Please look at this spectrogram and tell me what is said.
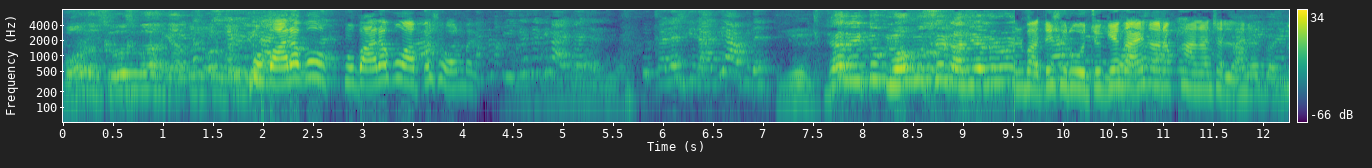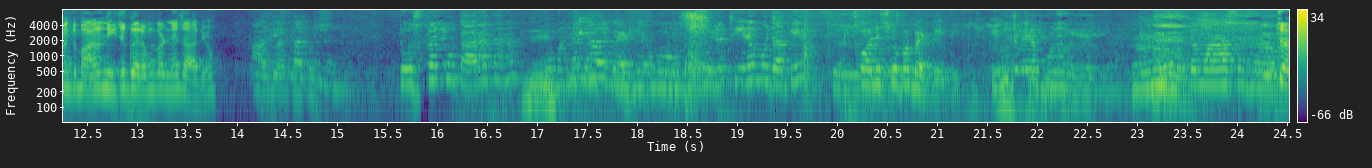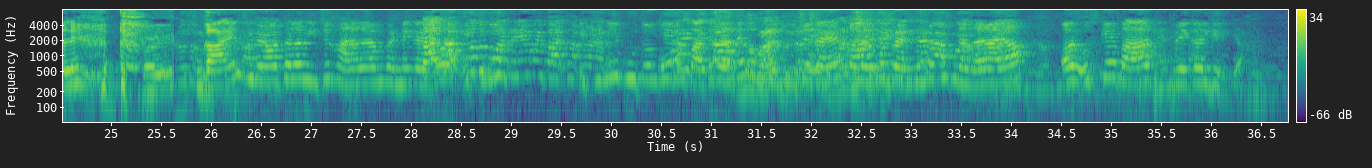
बहुत अफसोस हुआ कि आपको और मर गया। मुबारक हो मुबारक हो आपका शोहर मर आपने यार एक तो व्लॉग मुझसे डालिया करो बातें शुरू हो चुकी हैं गाइस और अब खाना चल रहा है। मैं दोबारा नीचे गर्म करने जा रही हूँ। आ गया था कुछ। तो उसका जो उतारा था ना वो बंदा जाके बैठ गया वो जो थी ना वो जाके कॉलेज के ऊपर बैठ गई थी। क्योंकि मेरा फ़ोन। चले। गाइस मैं और थला नीचे खाना गरम करने गए तो इतनी इतनी भूतों की ये लोग बातें करते हम लोग नीचे गए कल हमको ड्राइंग रूम में कुछ नज़र आया और उसके बाद ब्रेकर गिर गया।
